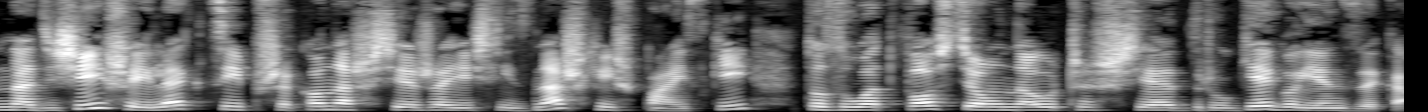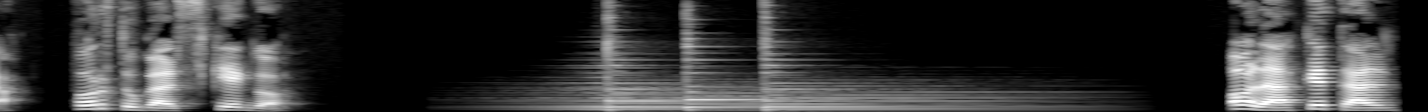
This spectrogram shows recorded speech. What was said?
Na dzisiejszej lekcji przekonasz się, że jeśli znasz hiszpański, to z łatwością nauczysz się drugiego języka portugalskiego. Hola, ¿qué tal?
